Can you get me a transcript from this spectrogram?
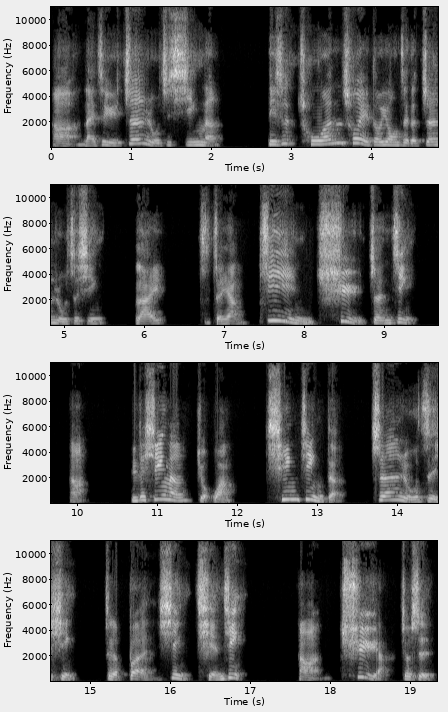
啊，乃至于真如之心呢，你是纯粹都用这个真如之心来是怎样进去真进啊？你的心呢，就往清净的真如自性这个本性前进。啊，去呀、啊，就是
